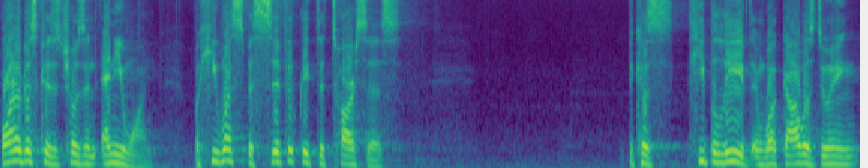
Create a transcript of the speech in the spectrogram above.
Barnabas could have chosen anyone, but he went specifically to Tarsus because he believed in what God was doing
